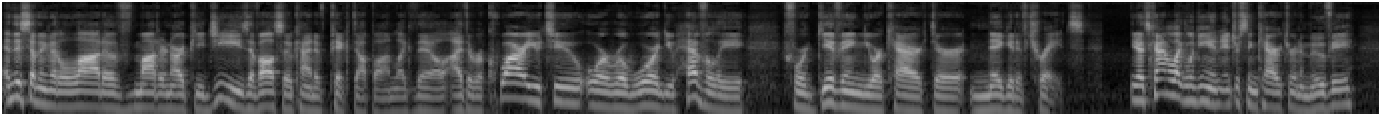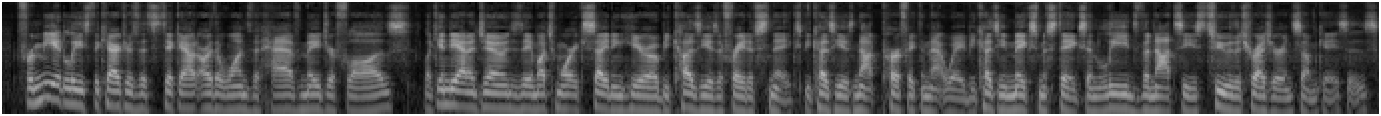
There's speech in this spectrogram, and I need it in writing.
and this is something that a lot of modern RPGs have also kind of picked up on. Like they'll either require you to or reward you heavily for giving your character negative traits. You know, it's kind of like looking at an interesting character in a movie. For me, at least, the characters that stick out are the ones that have major flaws. Like Indiana Jones is a much more exciting hero because he is afraid of snakes, because he is not perfect in that way, because he makes mistakes and leads the Nazis to the treasure in some cases.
